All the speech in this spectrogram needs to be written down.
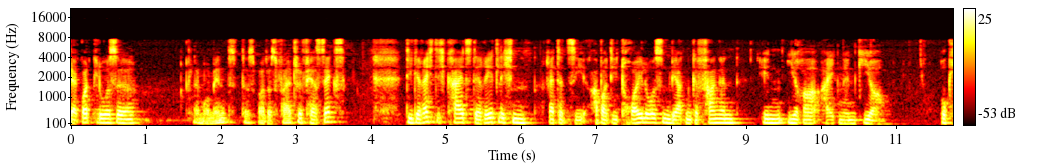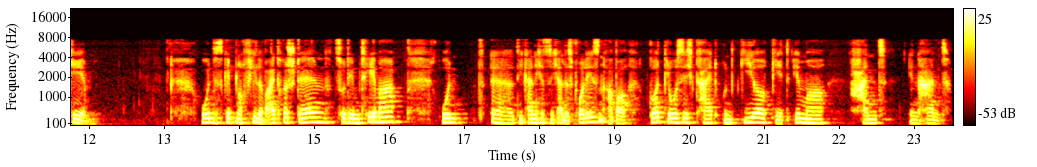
der Gottlose, kleinen Moment, das war das falsche, Vers 6, die Gerechtigkeit der Redlichen rettet sie, aber die Treulosen werden gefangen in ihrer eigenen Gier. Okay. Und es gibt noch viele weitere Stellen zu dem Thema und äh, die kann ich jetzt nicht alles vorlesen, aber Gottlosigkeit und Gier geht immer Hand in Hand.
